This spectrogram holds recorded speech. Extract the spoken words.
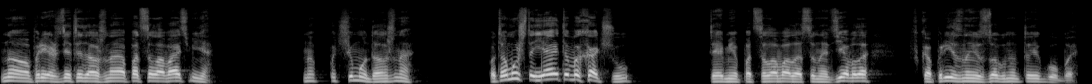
Но прежде ты должна поцеловать меня. Но почему должна? Потому что я этого хочу. Тэмми поцеловала сына дьявола в капризно изогнутые губы.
